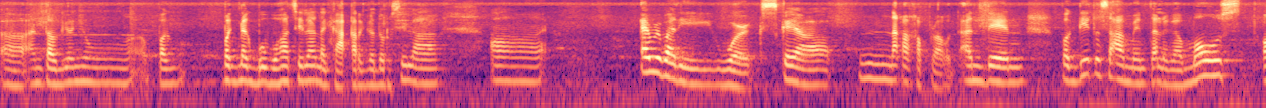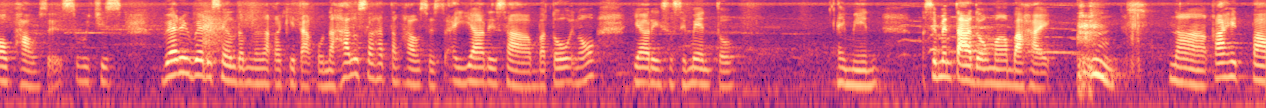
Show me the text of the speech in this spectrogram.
uh, ang tawag yun yung pag pag nagbubuhat sila nagkakargador sila. Uh, everybody works. Kaya nakaka-proud. And then, pag dito sa amin talaga, most of houses, which is very, very seldom na nakakita ko, na halos lahat ng houses ay yari sa bato, no? yari sa semento. I mean, sementado ang mga bahay. na kahit pa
